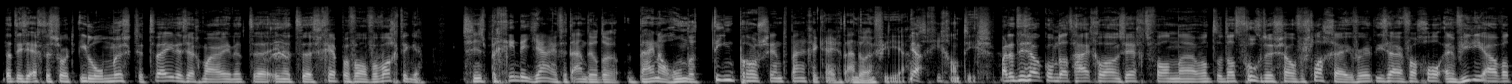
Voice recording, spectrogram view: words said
Dat is echt een soort Elon Musk, de tweede, zeg maar, in het, in het scheppen van verwachtingen. Sinds begin dit jaar heeft het aandeel er bijna 110% bij gekregen, het aandeel Nvidia. Ja. Dat is gigantisch. Maar dat is ook omdat hij gewoon zegt van... Uh, want dat vroeg dus zo'n verslaggever. Die zei van, goh, Nvidia, wat,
